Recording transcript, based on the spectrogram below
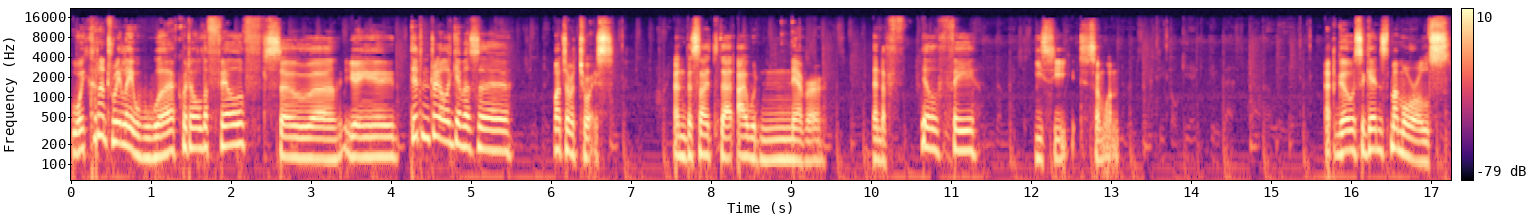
we couldn't really work with all the filth, so uh, you didn't really give us uh, much of a choice. And besides that, I would never send a filthy PC to someone. That goes against my morals.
